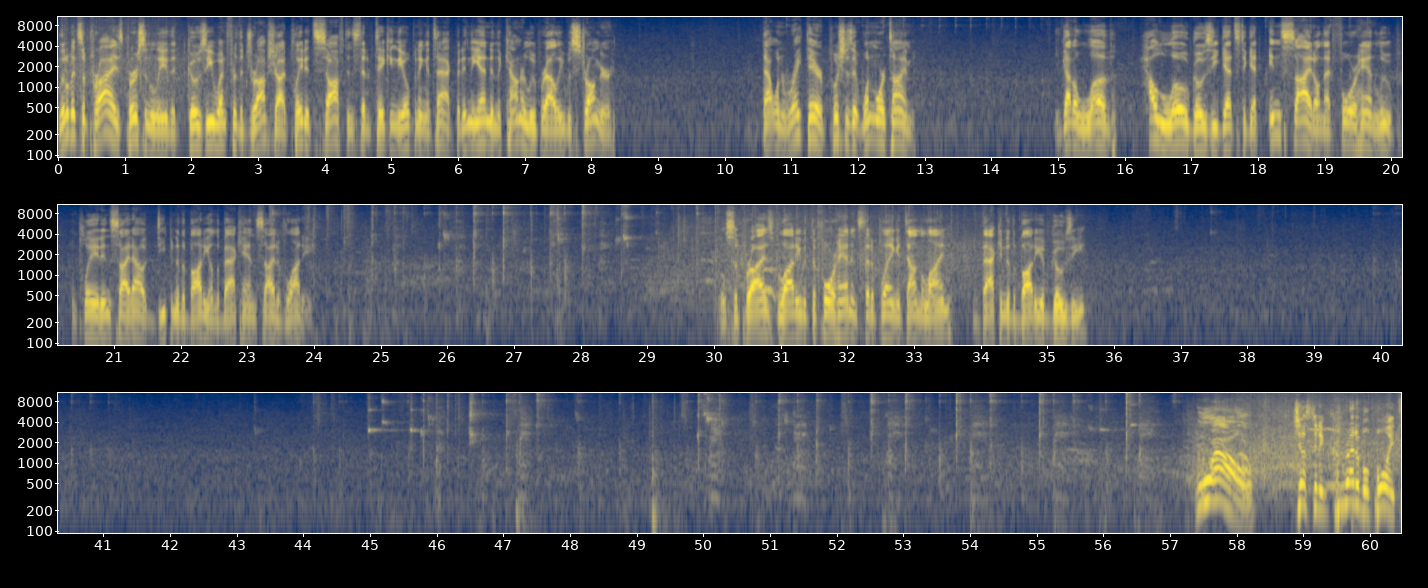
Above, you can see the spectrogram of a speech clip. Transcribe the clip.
A little bit surprised personally that Gauzy went for the drop shot, played it soft instead of taking the opening attack, but in the end in the counter loop rally was stronger. That one right there pushes it one more time. You've gotta love how low Gauzy gets to get inside on that forehand loop and play it inside out deep into the body on the backhand side of Vladi. Little surprise, Vladi with the forehand instead of playing it down the line, back into the body of Gauzy. Wow just an incredible point.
